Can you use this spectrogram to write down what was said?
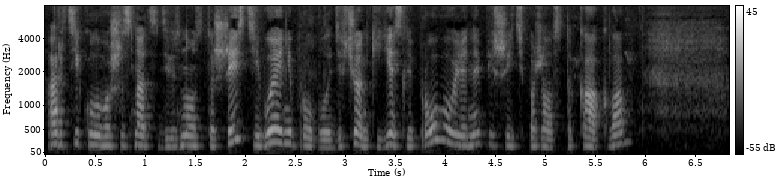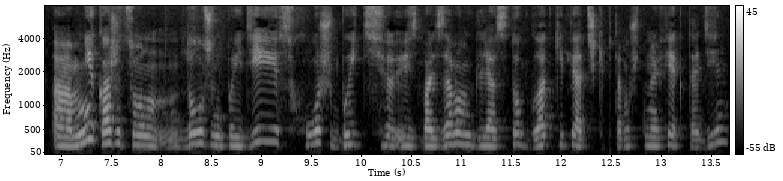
Артикул его 1696. Его я не пробовала. Девчонки, если пробовали, напишите, пожалуйста, как вам. А, мне кажется, он должен, по идее, схож быть и с бальзамом для стоп гладкие пяточки, потому что ну, эффект один.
